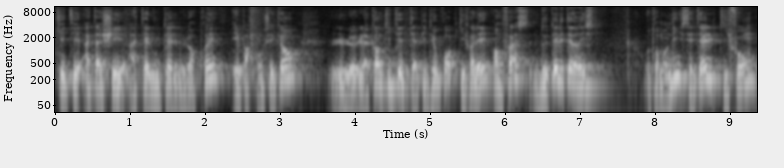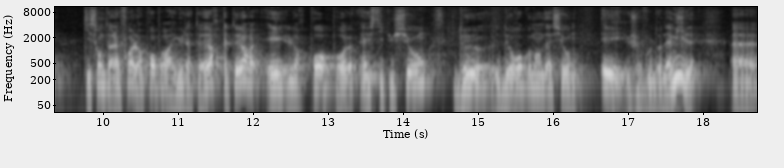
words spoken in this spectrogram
qui était attaché à tel ou tel de leurs prêts, et par conséquent, la quantité de capitaux propres qu'il fallait en face de tel et tel risque. Autrement dit, c'est elles qui font qui sont à la fois leurs propres régulateurs et leurs propres institutions de, recommandation. Et je vous le donne à mille, euh,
